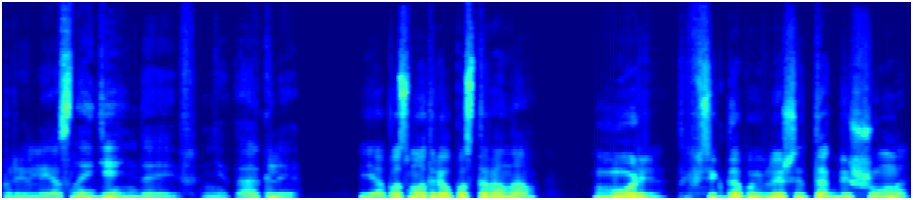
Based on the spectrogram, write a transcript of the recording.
«Прелестный день, Дэйв, не так ли?» Я посмотрел по сторонам. «Море, ты всегда появляешься так бесшумно».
